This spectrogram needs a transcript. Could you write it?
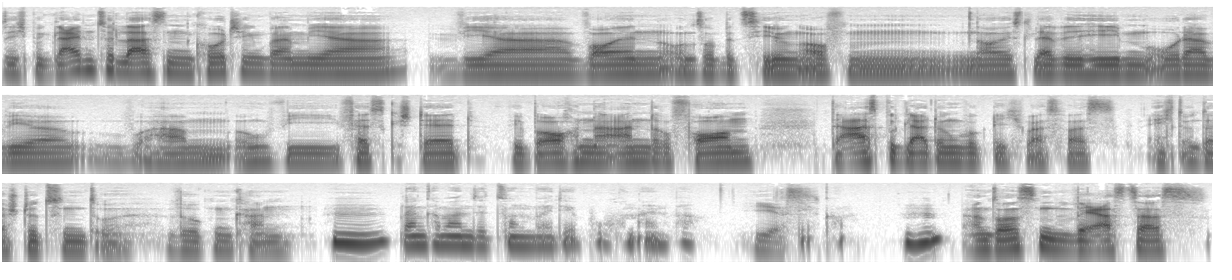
sich begleiten zu lassen, Coaching bei mir. Wir wollen unsere Beziehung auf ein neues Level heben oder wir haben irgendwie festgestellt, wir brauchen eine andere Form. Da ist Begleitung wirklich was, was echt unterstützend wirken kann. Hm, dann kann man Sitzungen bei dir buchen einfach. Yes. Mhm. Ansonsten wäre es das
